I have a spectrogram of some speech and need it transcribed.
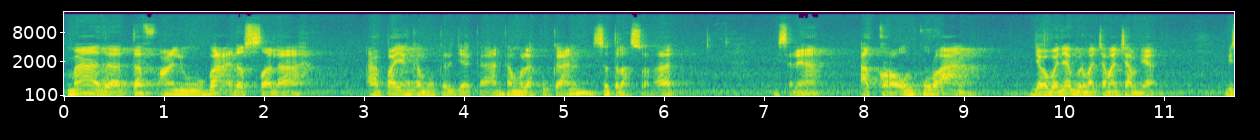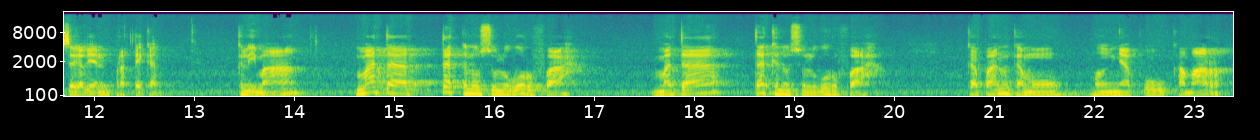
madza taf'alu ba'da salah apa yang kamu kerjakan, kamu lakukan setelah sholat. Misalnya, akra'ul Quran. Jawabannya bermacam-macam ya. Bisa kalian praktekkan. Kelima, mata taknusul ghurfah. Mata taknusul ghurfah. Kapan kamu menyapu kamar?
